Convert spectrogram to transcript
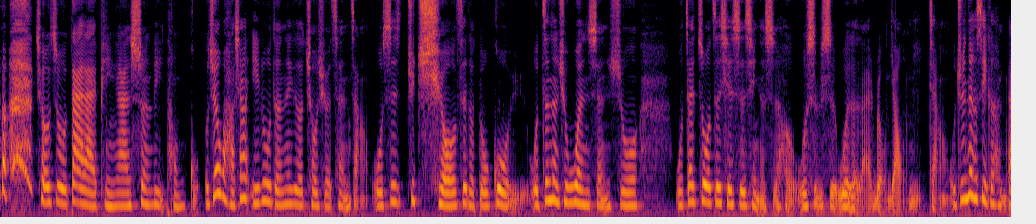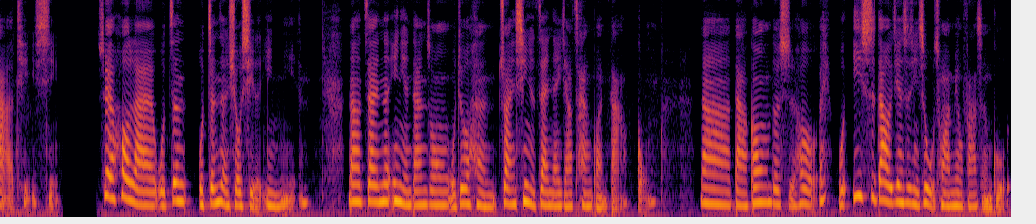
求主带来平安顺利通过。我觉得我好像一路的那个求学成长，我是去求这个多过于我真的去问神说，我在做这些事情的时候，我是不是为了来荣耀你？这样，我觉得那个是一个很大的提醒。所以后来我真我整整休息了一年，那在那一年当中，我就很专心的在那一家餐馆打工。那打工的时候，哎，我意识到一件事情，是我从来没有发生过的，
